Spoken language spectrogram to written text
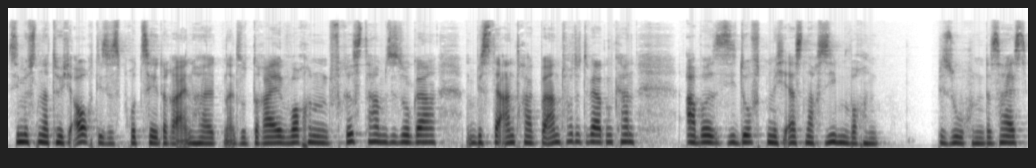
Sie müssen natürlich auch dieses Prozedere einhalten. Also drei Wochen Frist haben sie sogar, bis der Antrag beantwortet werden kann. Aber sie durften mich erst nach sieben Wochen besuchen. Das heißt,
